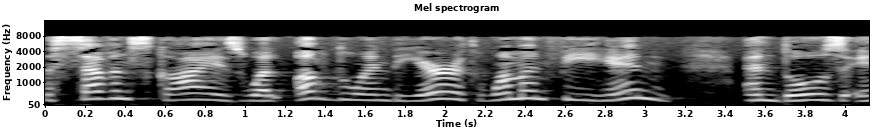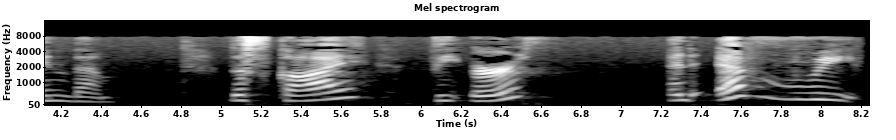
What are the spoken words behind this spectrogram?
The seven skies وَالْأَرْضُ and the earth وَمَنْ فِيهِنْ And those in them. The sky, the earth, and every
